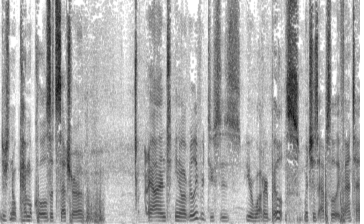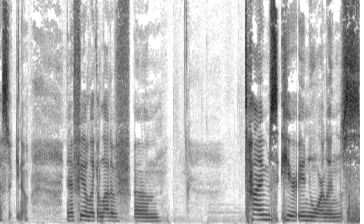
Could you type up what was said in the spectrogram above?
there's no chemicals, etc. And, you know, it really reduces your water bills, which is absolutely fantastic, you know. And I feel like a lot of um, times here in New Orleans,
